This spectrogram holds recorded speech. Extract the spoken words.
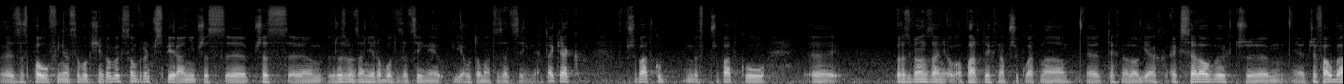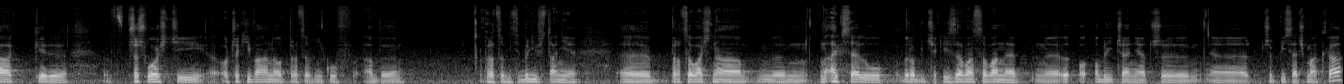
e, zespołów finansowo-księgowych są wręcz wspierani przez, e, przez e, rozwiązania robotyzacyjne i automatyzacyjne. Tak jak w przypadku, w przypadku rozwiązań opartych na przykład na technologiach Excelowych czy, czy VBA, kiedy w przeszłości oczekiwano od pracowników, aby pracownicy byli w stanie pracować na, na Excelu, robić jakieś zaawansowane obliczenia czy, czy pisać makra,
